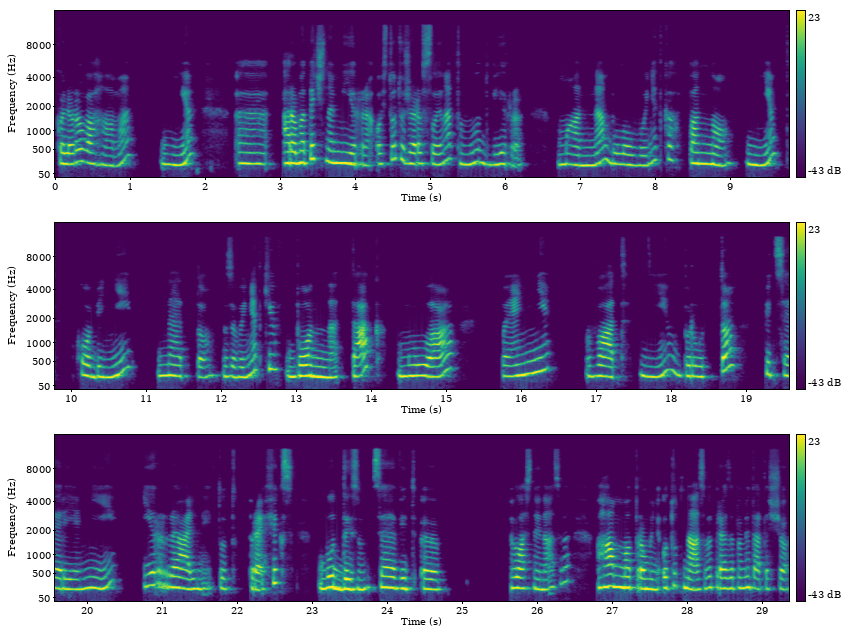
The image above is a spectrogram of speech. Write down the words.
кольорова гама ні. Е, ароматична мірра. Ось тут уже рослина, тому дві р. Манна було у винятках, панно ні, хобі ні, нетто з винятків, бонна так, мула, пенні, ват ні, брутто, піцерія ні, ірреальний тут префікс, буддизм. Це від е, власної назви, гамма промені. Отут назва, треба запам'ятати, що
